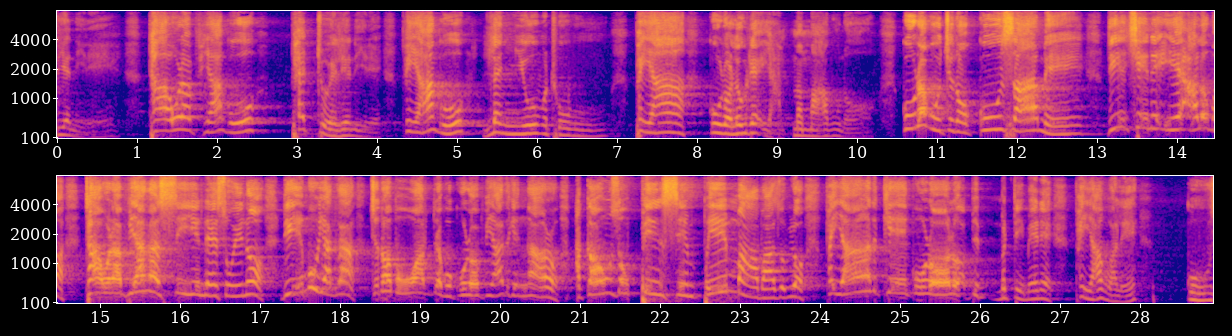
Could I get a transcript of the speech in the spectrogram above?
လျက်နေတယ် ထာဝရဘုရားကိုဖက်တွယ်လျက်နေတယ်ဘုရားကိုလက်ညှိုးမထိုးဘူးဘုရားကိုတော်လုပ်တဲ့အရာမမာဘူးနော်ကိုတော့ကိုကျွန်တော်ကိုးစားမယ်ဒီအချိန်နဲ့အရင်အားလုံးမှာထာဝရဘုရားကစီရင်တယ်ဆိုရင်တော့ဒီအမှုရာကကျွန်တော်ဘဝအတွက်ကိုကိုတော်ဘုရားသခင်ငါတော့အကောင်းဆုံးပြင်ဆင်ပေးမှာပါဆိုပြီးတော့ဘုရားသခင်ကိုတော်လို့အပြစ်မတင်မဲနဲ့ဘုရားကလည်းကိုး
